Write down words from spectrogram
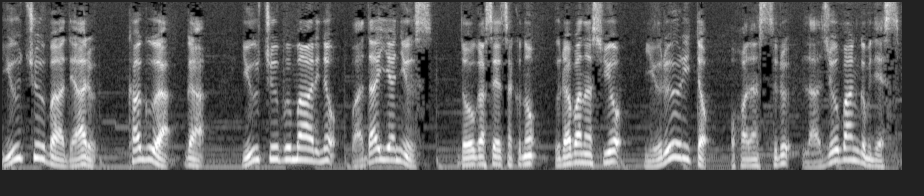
YouTuber であるかぐわが YouTube 周りの話題やニュース動画制作の裏話をゆるりとお話しするラジオ番組です。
